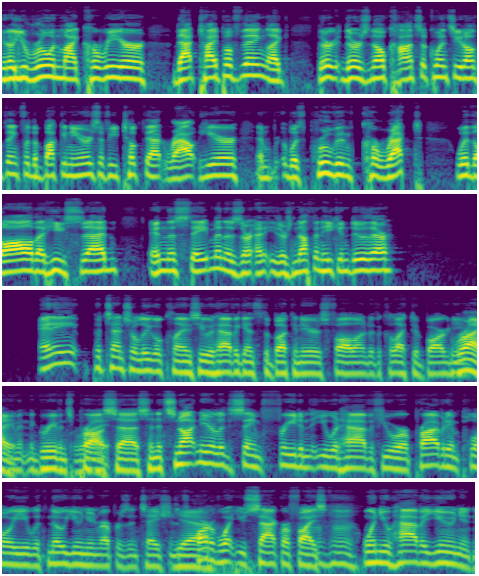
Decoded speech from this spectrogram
You know, you ruined my career. That type of thing. Like there, there's no consequence. You don't think for the Buccaneers if he took that route here and was proven correct with all that he said in this statement. Is there any? There's nothing he can do there. Any potential legal claims he would have against the Buccaneers fall under the collective bargaining Right. agreement and the grievance Right. process. And it's not nearly the same freedom that you would have if you were a private employee with no union representation. It's Yeah. part of what you sacrifice mm-hmm. when you have a union.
